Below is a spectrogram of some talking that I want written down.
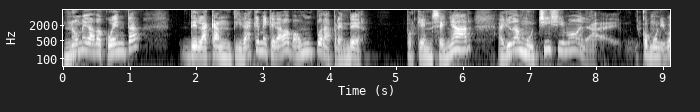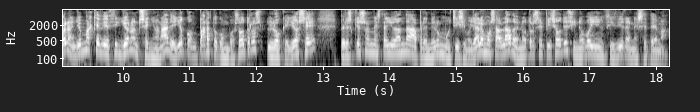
no me he dado cuenta de la cantidad que me quedaba aún por aprender. Porque enseñar ayuda muchísimo. bueno, yo más que decir, yo no enseño a nadie, yo comparto con vosotros lo que yo sé, pero es que eso me está ayudando a aprender muchísimo. Ya lo hemos hablado en otros episodios y no voy a incidir en ese tema.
